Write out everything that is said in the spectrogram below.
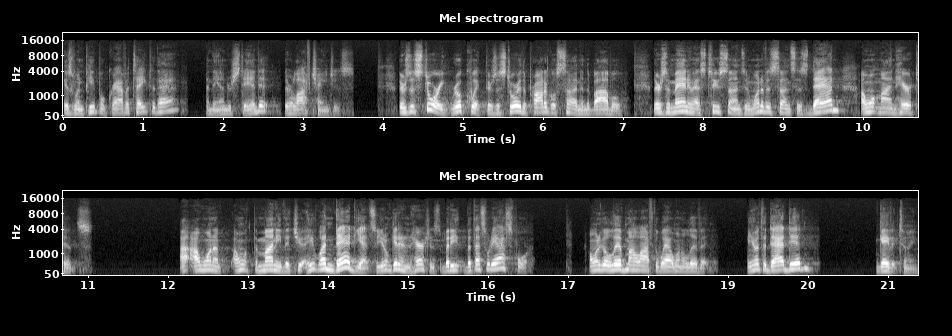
Is when people gravitate to that and they understand it, their life changes. There's a story, real quick. There's a story of the prodigal son in the Bible. There's a man who has two sons, and one of his sons says, Dad, I want my inheritance. I, I, want, I want the money that you, he wasn't dead yet, so you don't get an inheritance, but, he, but that's what he asked for. I want to go live my life the way I want to live it. And you know what the dad did? Gave it to him.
